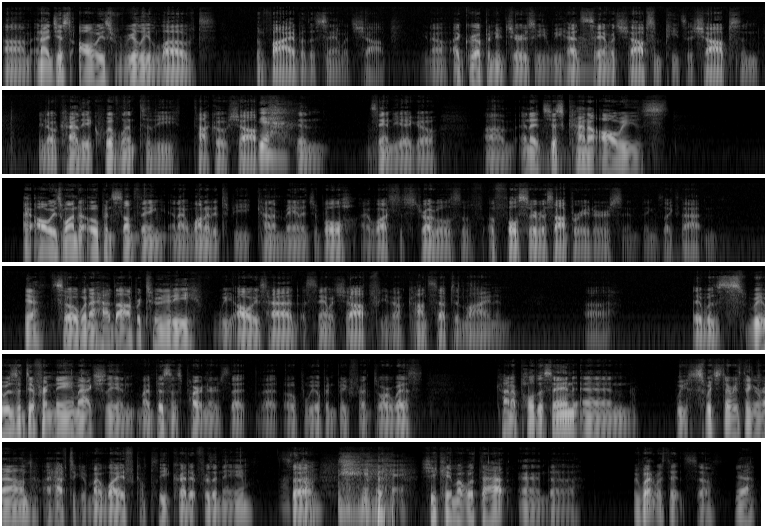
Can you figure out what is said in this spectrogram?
Um, and I just always really loved the vibe of the sandwich shop. You know, I grew up in New Jersey. We had sandwich shops and pizza shops, and you know, kind of the equivalent to the taco shop Yeah. in San Diego. Um, and it's just kind of always I always wanted to open something and I wanted it to be kind of manageable. I watched the struggles of, of full service operators and things like that. And yeah, so when I had the opportunity, we always had a sandwich shop, you know, concept in line. And uh, it was it was a different name actually. And my business partners that, that op- we opened Big Front Door with kind of pulled us in and we switched everything around. I have to give my wife complete credit for the name. Awesome. So she came up with that and uh, we went with it. So yeah.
